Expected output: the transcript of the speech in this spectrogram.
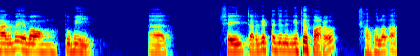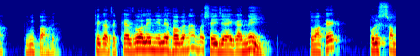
থাকবে এবং তুমি সেই টার্গেটটা যদি নিতে পারো, সফলতা তুমি পাবে। ঠিক আছে ক্যাজুয়ালি নিলে হবে না, বা সেই জায়গা নেই। তোমাকে পরিশ্রম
